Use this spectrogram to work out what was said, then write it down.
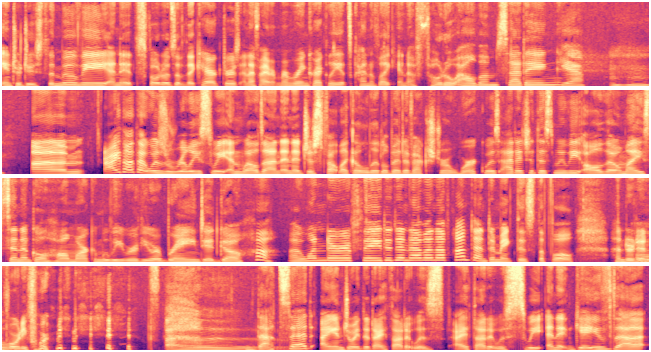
introduce the movie and it's photos of the characters. And if I'm remembering correctly, it's kind of like in a photo album setting. Yeah. Mm-hmm. Um, I thought that was really sweet and well done, and it just felt like a little bit of extra work was added to this movie. Although my cynical Hallmark movie reviewer brain did go, "Huh, I wonder if they didn't have enough content to make this the full 144 oh. minutes." Oh. That said, I enjoyed it. I thought it was, I thought it was sweet, and it gave that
